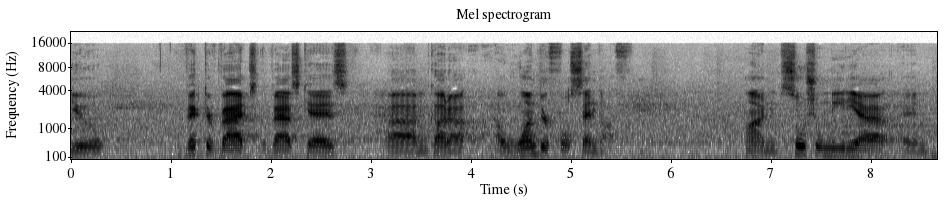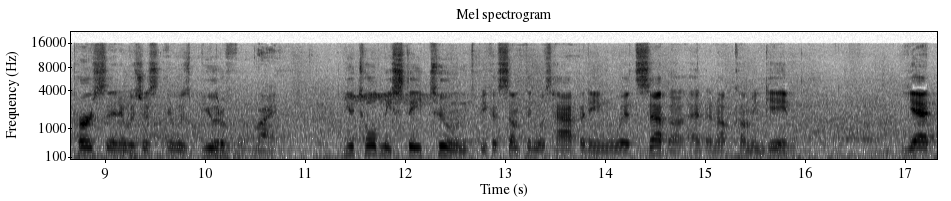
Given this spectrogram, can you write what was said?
you Victor Vaz- Vazquez um, got a, a wonderful send off on social media and person. It was just, it was beautiful. Right. You told me stay tuned because something was happening with Seba at an upcoming game. Yet,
